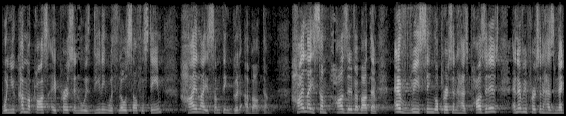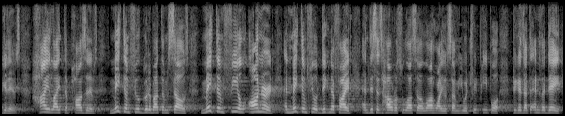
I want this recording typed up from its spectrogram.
When you come across a person who is dealing with low self-esteem, highlight something good about them. Highlight some positive about them. Every single person has positives and every person has negatives. Highlight the positives. Make them feel good about themselves. Make them feel honored and make them feel dignified. And this is how Rasulullah he would treat people because at the end of the day,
